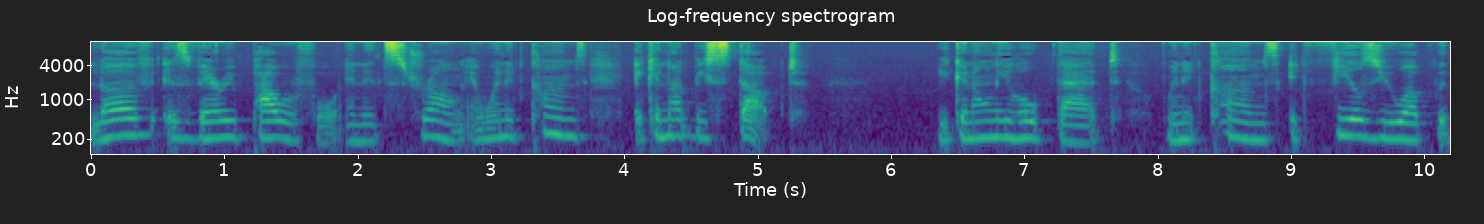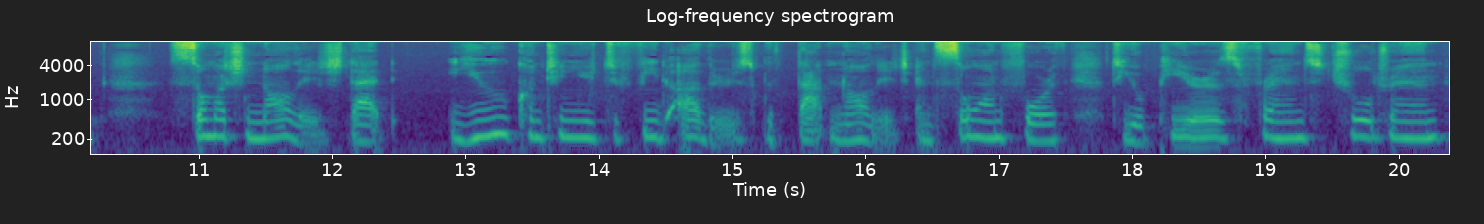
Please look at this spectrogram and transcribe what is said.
Love is very powerful and it's strong, and when it comes, it cannot be stopped. You can only hope that when it comes, it fills you up with so much knowledge that you continue to feed others with that knowledge, and so on forth to your peers, friends, children,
